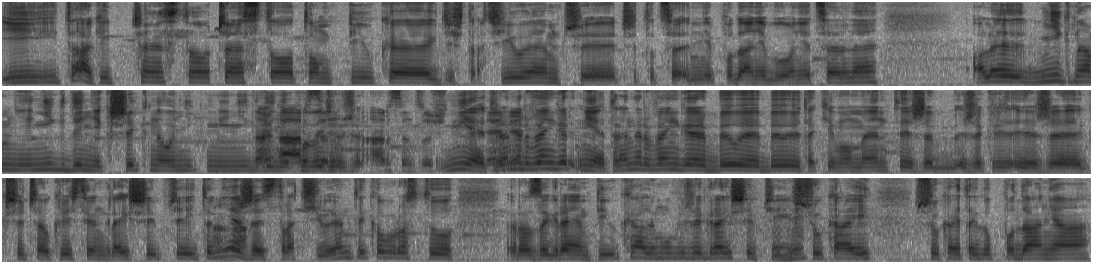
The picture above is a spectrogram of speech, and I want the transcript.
I tak, i często, często tą piłkę gdzieś traciłem, czy, czy to nie, podanie było niecelne, ale nikt na mnie nigdy nie krzyknął, nikt mi nigdy Tak? nie Arsen, powiedział, że... Arsen coś... Nie, trener Wenger, nie, trener Wenger były, były takie momenty, że, że, że krzyczał Christian graj szybciej i to nie, Aha. że straciłem, tylko po prostu rozegrałem piłkę, ale mówi, że graj szybciej, Mhm. szukaj, szukaj tego podania,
